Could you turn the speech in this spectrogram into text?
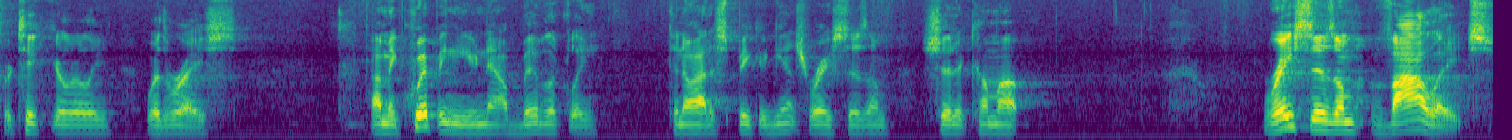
particularly with race. I'm equipping you now biblically to know how to speak against racism should it come up. Racism violates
